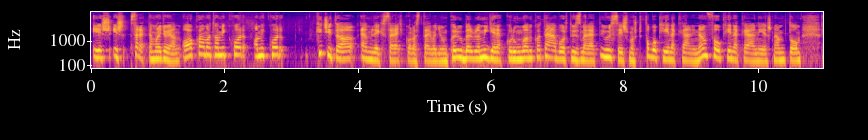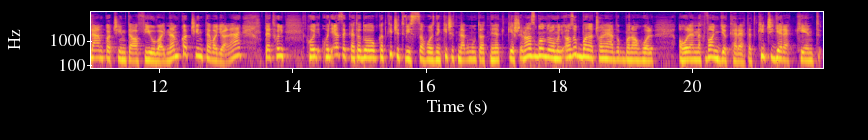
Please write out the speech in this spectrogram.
és, és szerettem volna egy olyan alkalmat, amikor, amikor kicsit a, emlékszel, egy korosztály vagyunk körülbelül a mi gyerekkorunkban, amikor a tábortűz mellett ülsz, és most fogok énekelni, nem fogok énekelni, és nem tudom, rám kacsinte a fiú, vagy nem kacsinte, vagy a lány. Tehát, hogy, hogy, hogy ezeket a dolgokat kicsit visszahozni, kicsit megmutatni nekik, és én azt gondolom, hogy azokban a családokban, ahol, ahol ennek van gyökere, tehát kicsi gyerekként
